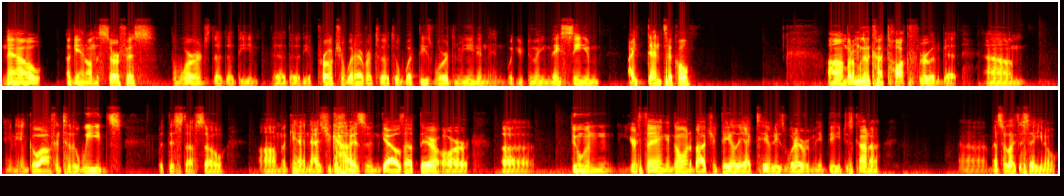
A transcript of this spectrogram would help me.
Now, again, on the surface, the words, the the the the, the, approach or whatever to, to what these words mean and, and what you're doing may seem identical. Um, but I'm going to kind of talk through it a bit um, and, and go off into the weeds with this stuff. So, um, again, as you guys and gals out there are uh, doing your thing and going about your daily activities, whatever it may be, just kind of, uh, as I like to say, you know,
